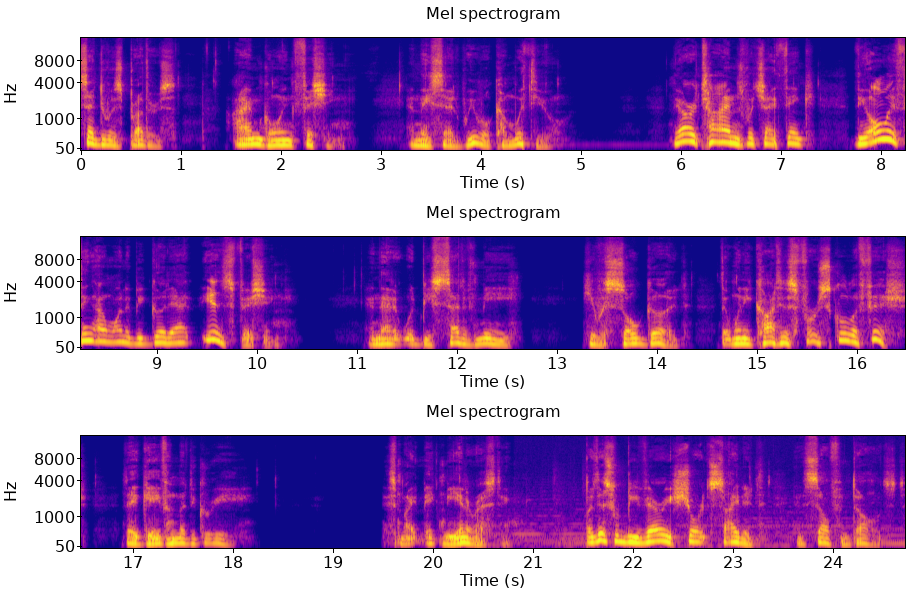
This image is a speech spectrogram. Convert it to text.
said to his brothers, I'm going fishing. And they said, We will come with you. There are times which I think the only thing I want to be good at is fishing, and that it would be said of me, He was so good that when he caught his first school of fish, they gave him a degree. This might make me interesting, but this would be very short sighted and self indulged.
